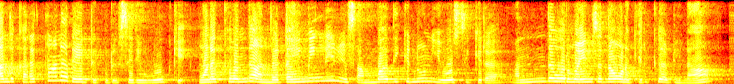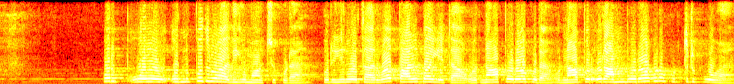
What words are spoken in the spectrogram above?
அந்த கரெக்டான ரேட்டு கொடு. சரி ஓகே உனக்கு வந்து அந்த டைமிங்லேயே நீ சம்பாதிக்கணும்னு யோசிக்கிற. அந்த ஒரு மைண்ட் செட் தான் உனக்கு இருக்குது அப்படின்னா ஒரு ஒரு ஒரு முப்பது ரூபா அதிகமாக வச்சுக்கூட. ஒரு இருபத்தாறு ரூபா பால் பாக்கெட்டா ஒரு நாற்பது ரூபா கூட ஒரு நாற்பது ஒரு ஐம்பது ரூபா கூட கொடுத்துட்டு போவேன்.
